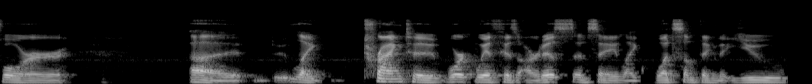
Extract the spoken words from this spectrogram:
for uh, like trying to work with his artists and say like what's something that you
